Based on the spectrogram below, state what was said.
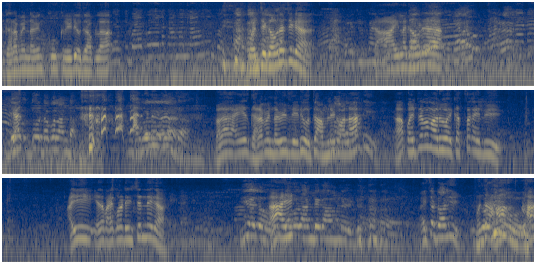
घरामध्ये नवीन कुक रेडी होतो आपला. म्हणजे गौऱ्याची का? आईला गौऱ्या. बघा आई घरामध्ये नवीन रेडी होतो आमलेटवाला हा पैठण का मारू? आहे कच्चा खाईल मी. आई याचा बायकोला टेन्शन नाही का? आई. आईचा डॉली. म्हणजे हा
